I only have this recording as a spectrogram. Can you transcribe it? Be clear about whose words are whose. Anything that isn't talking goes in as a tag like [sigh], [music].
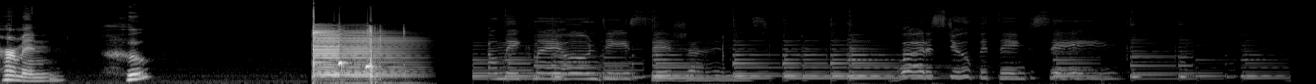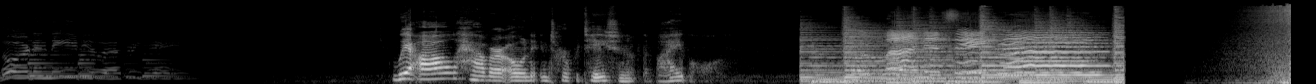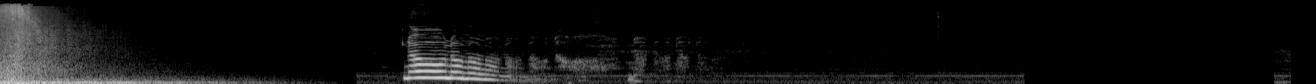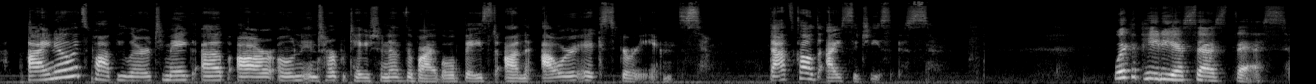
Speaker 1: Herman who?
Speaker 2: I'll make my own decisions. What a stupid thing to say. Lord, I need you every day.
Speaker 1: We all have our own interpretation of the Bible. No, no, no, no, no, no, no, no, no. I know it's popular to make up our own interpretation of the Bible based on our experience. That's called eisegesis. Wikipedia says this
